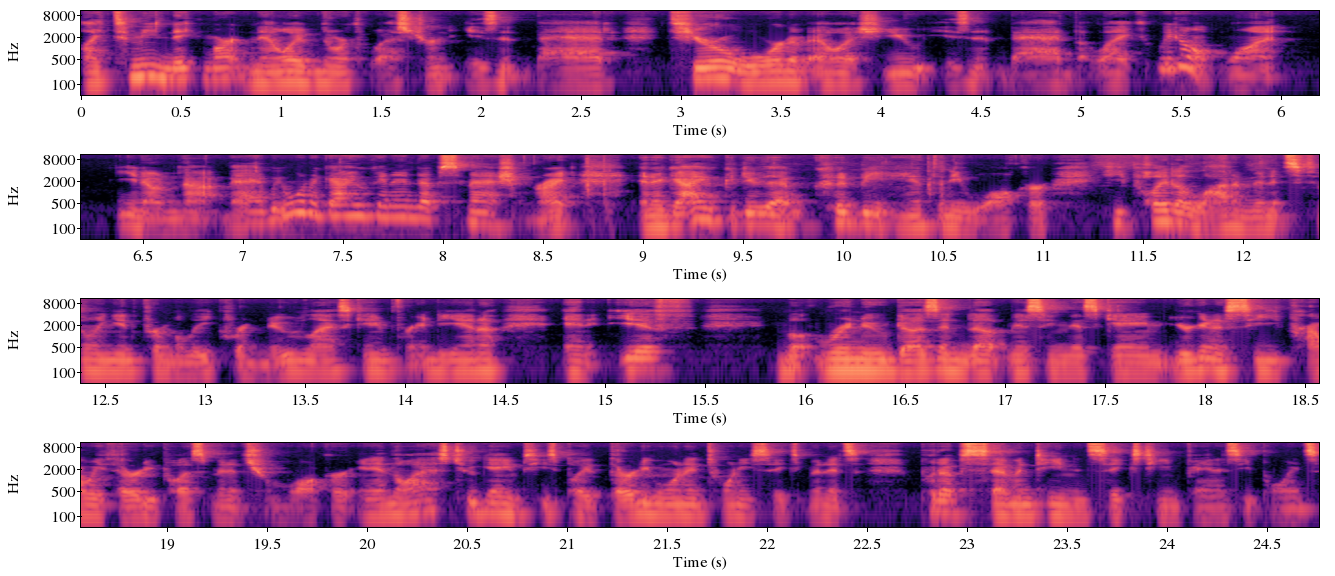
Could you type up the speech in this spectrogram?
Like to me, Nick Martinelli of Northwestern isn't bad. Tyrell Ward of LSU isn't bad, but like we don't want you know, not bad. We want a guy who can end up smashing, right? And a guy who could do that could be Anthony Walker. He played a lot of minutes filling in for Malik Reneau last game for Indiana. And if Reneau does end up missing this game, you're going to see probably 30 plus minutes from Walker. And in the last two games, he's played 31 and 26 minutes, put up 17 and 16 fantasy points.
